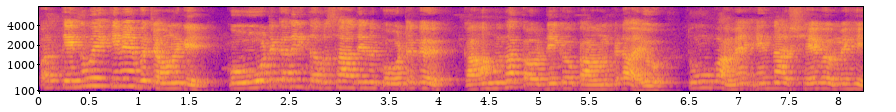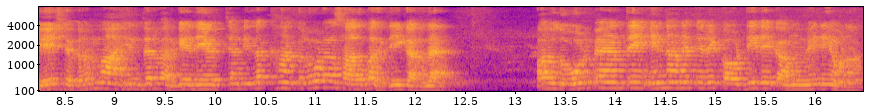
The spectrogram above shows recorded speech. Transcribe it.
ਪਰ ਤੈਨੂੰ ਇਹ ਕਿਵੇਂ ਬਚਾਉਣਗੇ? ਕੋਟ ਕਰੀ ਤਪਸਾ ਦਿਨ ਕੋਟਕ, ਕਾਹੂ ਨਾ ਕੌਡੀ ਕੋ ਕਾਮ ਕਢਾਇਓ। ਤੂੰ ਭਾਵੇਂ ਇਹਨਾਂ ਸ਼ਿਵ, ਮਹੇਸ਼, ਬ੍ਰਹਮਾ, ਇੰਦਰ ਵਰਗੇ ਦੇਵਤਿਆਂ ਦੀ ਲੱਖਾਂ ਕਰੋੜਾਂ ਸਾਲ ਭਗਤੀ ਕਰ ਲੈ। ਪਰ ਲੋੜ ਪੈਣ ਤੇ ਇਹਨਾਂ ਨੇ ਤੇਰੇ ਕੌਡੀ ਦੇ ਕੰਮ ਵੀ ਨਹੀਂ ਆਉਣਾ।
